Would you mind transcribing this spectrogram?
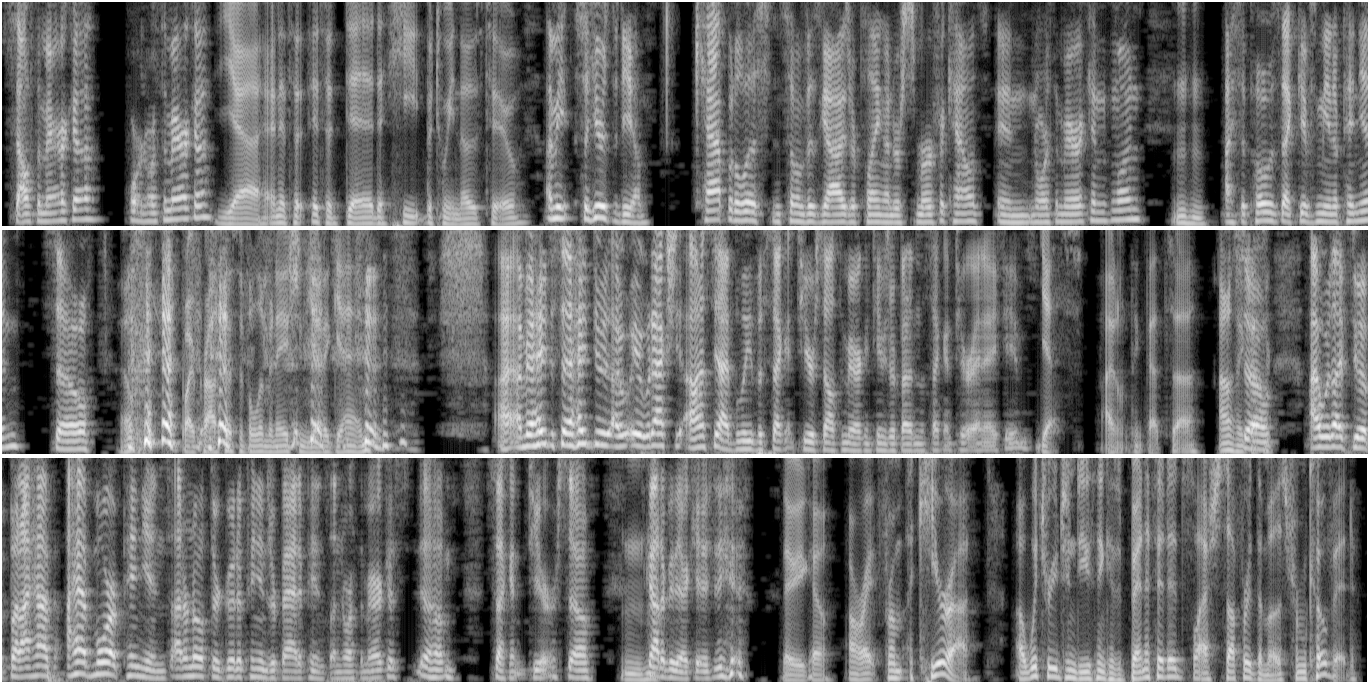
South America or North America. Yeah, and it's a it's a dead heat between those two. I mean, so here's the deal. Capitalist and some of his guys are playing under Smurf accounts in North American one. hmm I suppose that gives me an opinion. So Oh, by process of elimination yet again. I, I mean, I hate to say, I do. I, it would actually, honestly, I believe the second tier South American teams are better than the second tier NA teams. Yes, I don't think that's. uh I don't think So that's. A, I would like to do it, but I have I have more opinions. I don't know if they're good opinions or bad opinions on North America's um, second tier. So it's Mhm. got to be there, Casey. There you go. All right, from Akira, uh, which region do you think has benefited slash suffered the most from COVID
